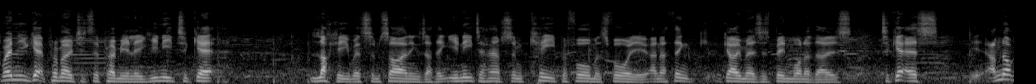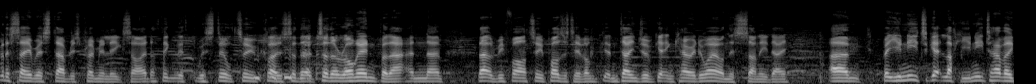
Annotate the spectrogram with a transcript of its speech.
When you get promoted to the Premier League, you need to get lucky with some signings. I think you need to have some key performers for you, and I think Gomes has been one of those to get us I'm not going to say we're established Premier League side. I think we're still too close to the to the wrong end for that, and um, that would be far too positive. I'm in danger of getting carried away on this sunny day. Um, but you need to get lucky. You need to have a,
